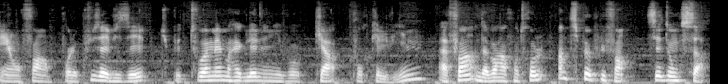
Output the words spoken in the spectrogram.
Et enfin, pour les plus avisés, tu peux toi-même régler le niveau K pour Kelvin, afin d'avoir un contrôle un petit peu plus fin. C'est donc ça.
